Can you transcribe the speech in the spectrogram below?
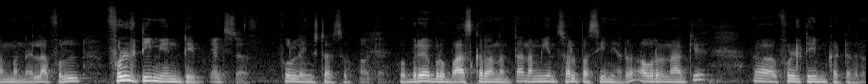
ನಮ್ಮನ್ನೆಲ್ಲ full full team young team youngsters full youngsters ಒಬ್ಬರೇ ಒಬ್ಬರು ಭಾಸ್ಕರನ್ ಅಂತ ನಮಗಿಂತ ಸ್ವಲ್ಪ ಸೀನಿಯರು ಅವ್ರನ್ನ ಹಾಕಿ ಫುಲ್ ಟೀಮ್ ಕಟ್ಟಿದ್ರು.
